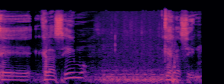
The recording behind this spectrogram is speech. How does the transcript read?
eh, clasismo que racismo.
